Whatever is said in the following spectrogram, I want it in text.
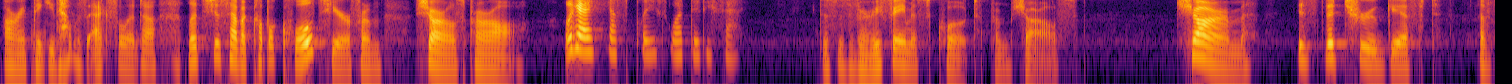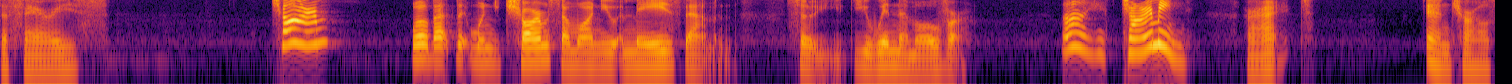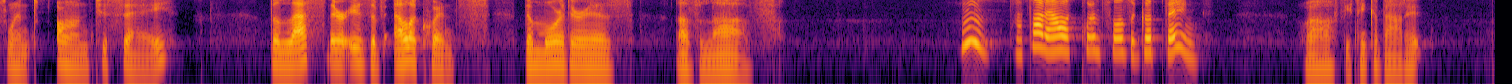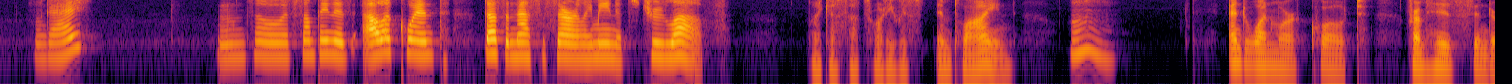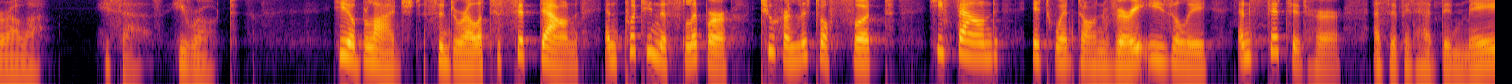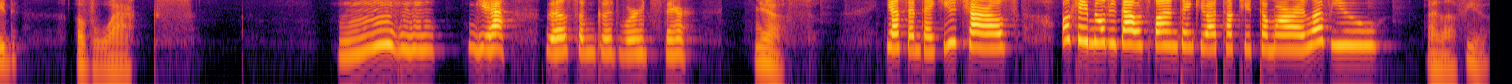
All right, Pinky, that was excellent. Uh, let's just have a couple quotes here from Charles Perrault. Okay, yes, please. What did he say? This is a very famous quote from Charles. Charm is the true gift of the fairies. Charm. Well, that, that when you charm someone, you amaze them, and so you, you win them over. Oh, charming. Right. And Charles went on to say, The less there is of eloquence, the more there is of love. I thought eloquence was a good thing. Well, if you think about it, Okay? And so if something is eloquent, doesn't necessarily mean it's true love. I guess that's what he was implying. Hmm. And one more quote from his Cinderella. He says, he wrote, He obliged Cinderella to sit down, and putting the slipper to her little foot, he found it went on very easily and fitted her as if it had been made of wax. hmm Yeah, there's some good words there. Yes. Yes, and thank you, Charles. Okay, Mildred, that was fun. Thank you. I'll talk to you tomorrow. I love you. I love you.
